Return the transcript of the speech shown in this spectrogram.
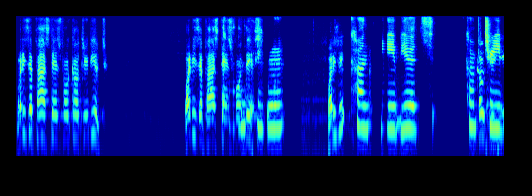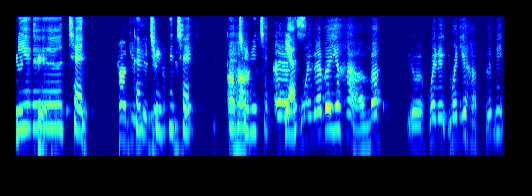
What is the past tense for contribute? What is the past tense for this? What is it? contribute, Contributed. Contributed, Contributed. Uh-huh. contributed. Yes. whenever you have, uh, when it, when you have, let me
